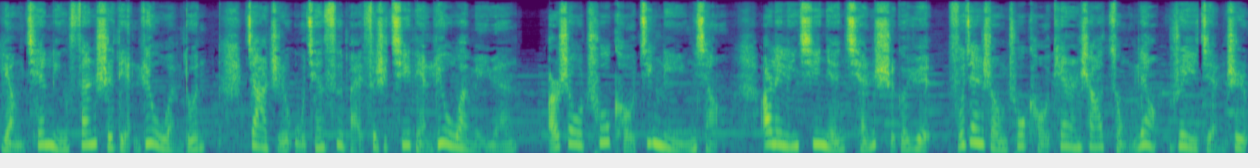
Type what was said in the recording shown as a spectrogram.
两千零三十点六万吨，价值五千四百四十七点六万美元。而受出口禁令影响，二零零七年前十个月，福建省出口天然砂总量锐减至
